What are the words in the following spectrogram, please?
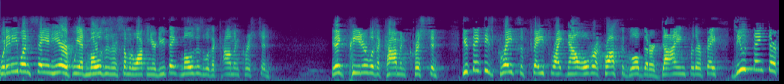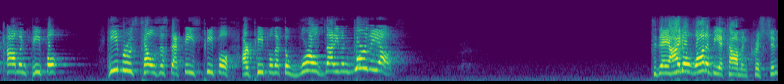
would anyone say in here, if we had Moses or someone walking here, do you think Moses was a common Christian? You think Peter was a common Christian? Do you think these greats of faith right now over across the globe that are dying for their faith, do you think they're common people? Hebrews tells us that these people are people that the world's not even worthy of. Today, I don't want to be a common Christian.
